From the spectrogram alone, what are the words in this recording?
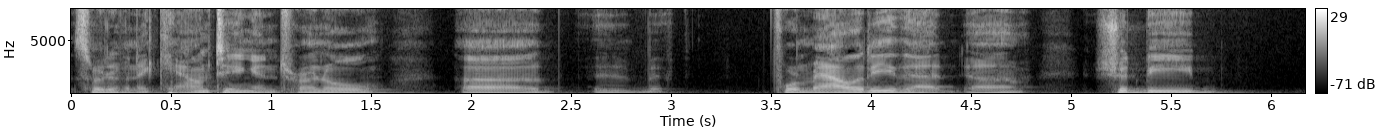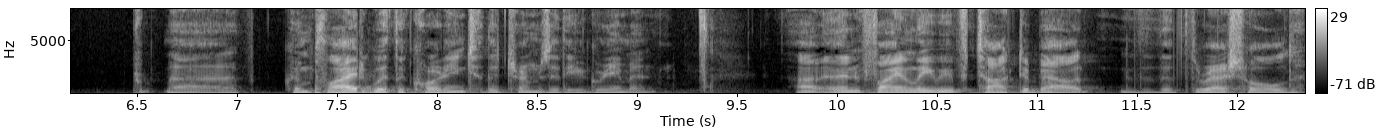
sort of an accounting internal uh, formality that uh, should be uh, complied with according to the terms of the agreement. Uh, and then finally, we've talked about the threshold,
